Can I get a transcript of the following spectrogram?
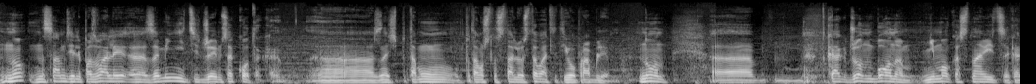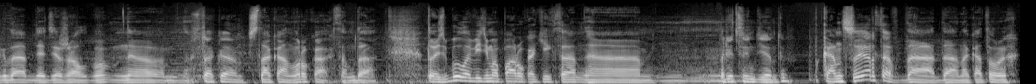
Ну, на самом деле, позвали э, заменить Джеймса Коттека. Э, значит, потому, потому что стали уставать от его проблем. Ну, он, как Джон Боном, не мог остановиться, когда держал Стакан. стакан в руках там, да. То есть было, видимо, пару каких-то Прецедентов. Концертов, да, да, на которых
